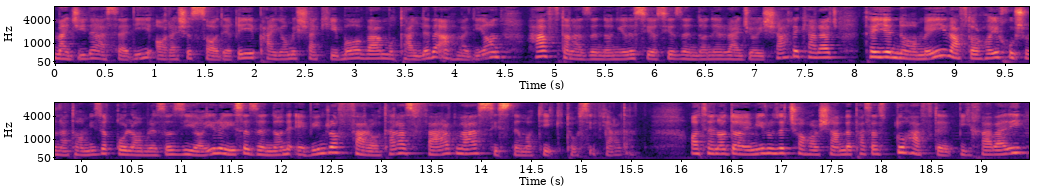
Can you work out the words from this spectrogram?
مجید اسدی، آرش صادقی، پیام شکیبا و مطلب احمدیان هفت تن از زندانیان سیاسی زندان رجایی شهر کرج طی نامه‌ای رفتارهای خشونت‌آمیز غلامرضا زیایی رئیس زندان اوین را فراتر از فرد و سیستماتیک توصیف کردند. آتنا دائمی روز چهارشنبه پس از دو هفته بیخبری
